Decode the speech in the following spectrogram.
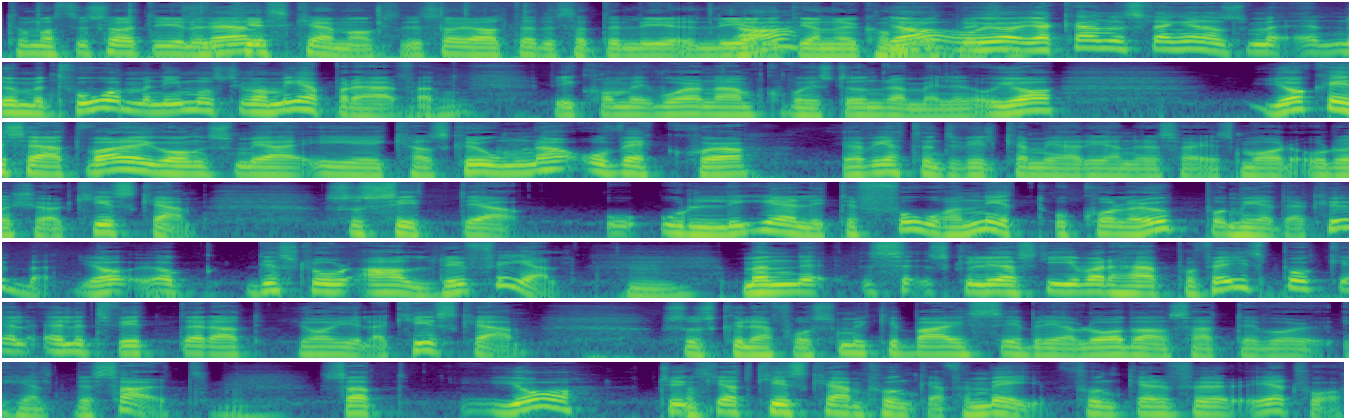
Thomas du sa att du gillade Kisscam också, du sa ju alltid att det ler lite ja, grann när det kommer ja, upp liksom. och jag, jag, kan slänga den som nummer två men ni måste ju vara med på det här för att mm. vi kommer, våra namn kommer just under mejlen. Och jag jag kan ju säga att varje gång som jag är i Karlskrona och Växjö Jag vet inte vilka mer arenor i Sverige som har och de kör Kisscam Så sitter jag och, och ler lite fånigt och kollar upp på mediakuben. Jag, jag, det slår aldrig fel. Mm. Men skulle jag skriva det här på Facebook eller, eller Twitter att jag gillar Kisscam så skulle jag få så mycket bajs i brevlådan så att det var helt bisarrt. Mm. Så att jag tycker att Kisscam funkar för mig. Funkar det för er två?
